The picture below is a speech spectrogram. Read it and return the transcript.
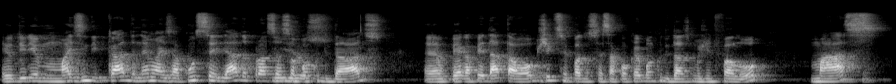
eu diria, mais indicada, né, mais aconselhada para acesso Isso. a banco de dados. É o PHP Data Object, você pode acessar qualquer banco de dados, como a gente falou, mas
